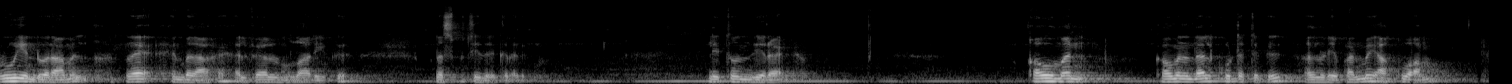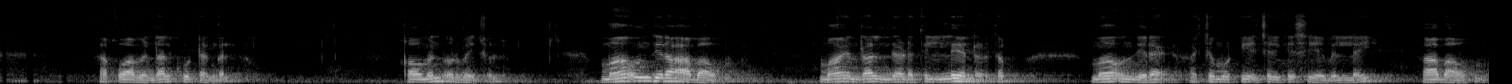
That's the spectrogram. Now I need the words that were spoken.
ரூ என்று வராமல் ர என்பதாக அல்ஃபேல் முலாரிக்கு நஸ்பு செய்திருக்கிறது. லித்துந்திர கௌமன் கௌமன் என்றால் கூட்டத்துக்கு அதனுடைய பன்மை அக்வாம். அக்வாம் என்றால் கூட்டங்கள். கௌமன் ஒருமை சொல். மா உந்திர ஆபாவும் மா என்றால் இந்த இடத்தில் இல்லை என்ற அர்த்தம். மா உந்திர அச்சமூட்டி எச்சரிக்கை செய்யவில்லை. ஆபாவும்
